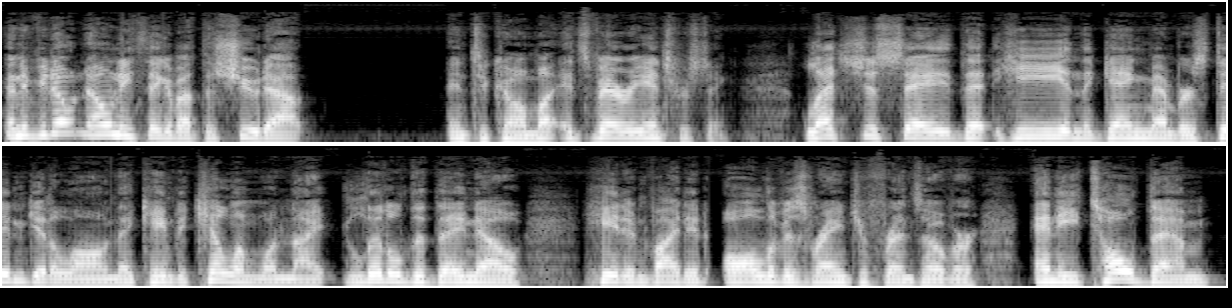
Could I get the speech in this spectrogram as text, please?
And if you don't know anything about the shootout in Tacoma, it's very interesting. Let's just say that he and the gang members didn't get along. They came to kill him one night. Little did they know he had invited all of his Ranger friends over and he told them,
